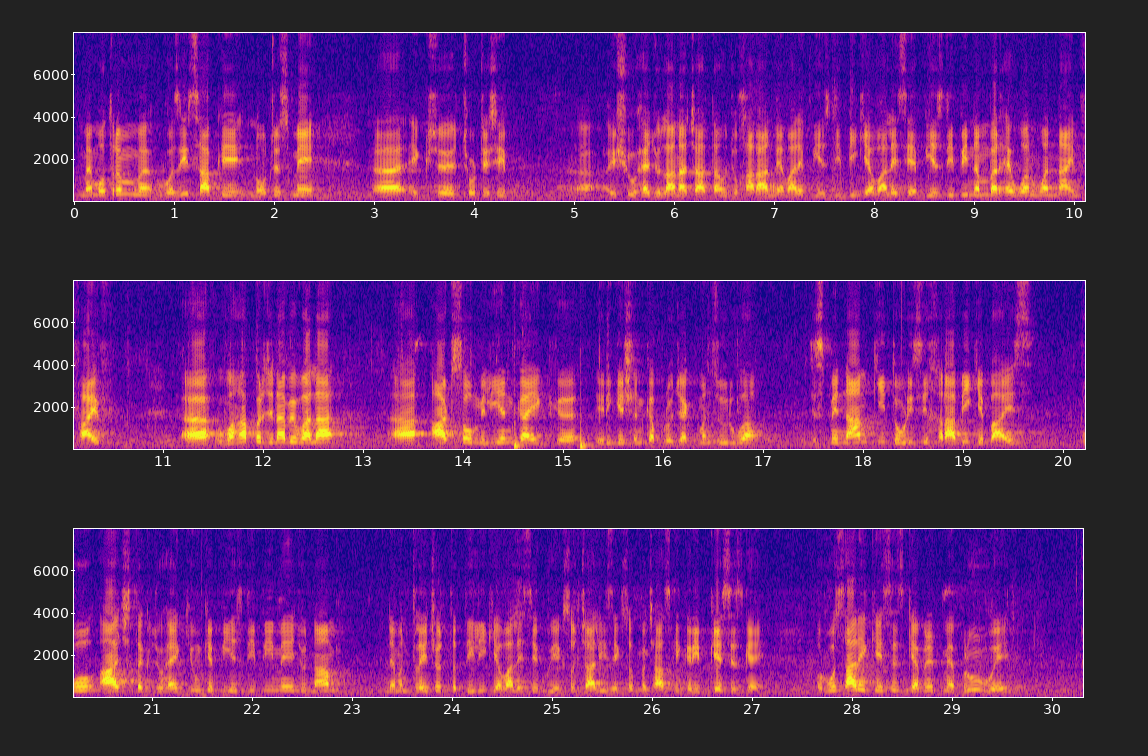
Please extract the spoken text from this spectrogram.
मैं मोहतरम वज़ीर साहब के नोटिस में एक छोटी सी इशू है जो लाना चाहता हूँ, जो खारान में हमारे पीएसडीपी के हवाले से है। पीएसडीपी नंबर है 1195 वहाँ पर जनाब वाला आठ सौ मिलियन का एक इरिगेशन का प्रोजेक्ट मंजूर हुआ, जिसमें नाम की थोड़ी सी ख़राबी के बायस वो आज तक जो है, क्योंकि पीएसडीपी में जो नाम नमनक्लेचर तब्दीली के हवाले से कोई 140 150 के करीब केसेस गए। और वो सारे केसेस कैबिनेट में अप्रूव हुए,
